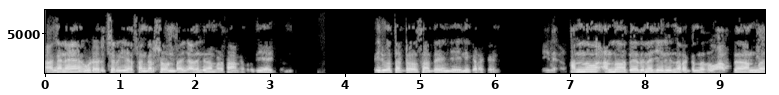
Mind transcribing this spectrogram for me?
അങ്ങനെ ഇവിടെ ഒരു ചെറിയ സംഘർഷം ഉണ്ടായി. അതിൽ നമ്മൾ സ്വാമി പ്രതിയായിട്ടുണ്ട്. ഇരുപത്തെട്ട് ദിവസം അദ്ദേഹം ജയിലിൽ കിടക്കുകയാണ്. അന്ന് അന്നും അദ്ദേഹത്തിന് ജയിലിൽ നിന്ന് ഇറക്കുന്നതും അന്ന്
